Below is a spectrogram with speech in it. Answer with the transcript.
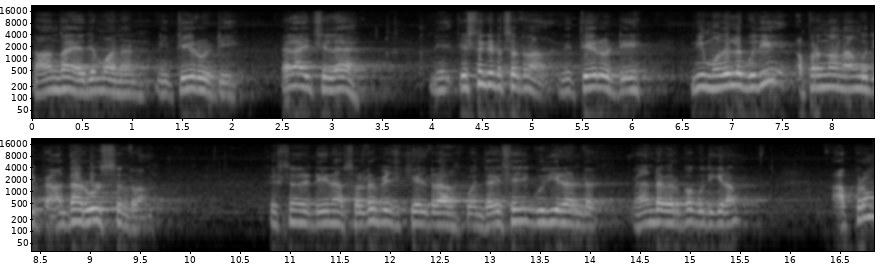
நான் தான் எஜமானன். நீ தேரோட்டி வேலை ஆயிடுச்சுல்ல நீ கிருஷ்ணகிட்ட சொல்கிறான் நீ தேரோட்டி நீ முதல்ல குதி அப்புறம் தான் நான் குதிப்பேன். அதுதான் ரூல்ஸ்ன்றான் கிருஷ்ணர் டே நான் சொல்கிற பேச்சு கேள்றா கொஞ்சம் தயவு செஞ்சு குதிக்கிறான்றார் வேண்டாம் வெறுப்பாக குதிக்கிறான். அப்புறம்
